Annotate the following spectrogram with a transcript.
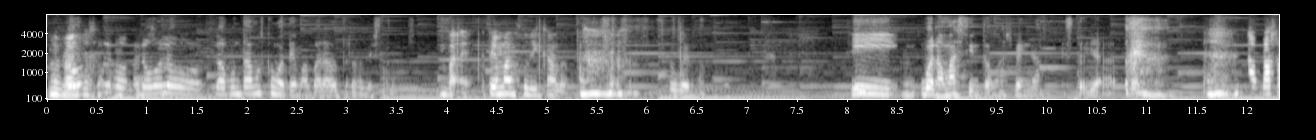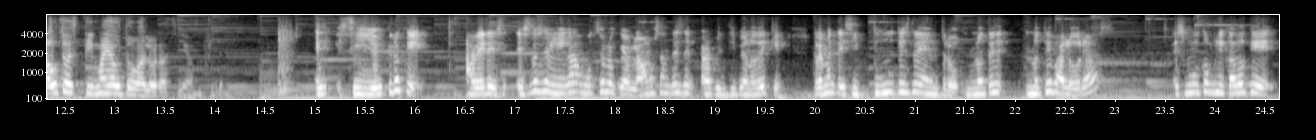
Me parece luego, luego lo, lo, apuntamos como tema para otro de estos. Vale, tema adjudicado. Estupendo. Y bueno, más síntomas, venga, esto ya... Baja autoestima y autovaloración, tío. Eh, sí, yo creo que, a ver, esto se liga mucho a lo que hablábamos antes al principio, ¿no? De que realmente si tú desde dentro no te, no te valoras, es muy complicado que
